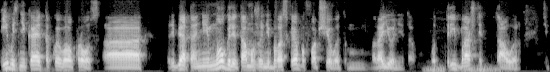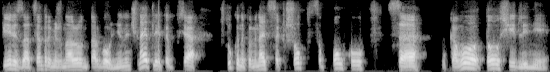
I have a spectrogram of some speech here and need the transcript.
И возникает такой вопрос. А, ребята, а не много ли там уже небоскребов вообще в этом районе? Там, вот три башни Тауэр теперь за Центром международной торговли. Не начинает ли эта вся штука напоминать секс-шоп, полку с у кого толще и длиннее.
